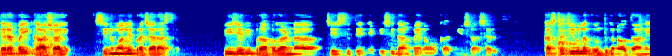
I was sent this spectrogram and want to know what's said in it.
తెరపై కాషాయం సినిమాలే ప్రచారాస్త్రం. బీజేపీ ప్రాపగాండా చేస్తుంది అని చెప్పేసి దానిపైన ఒక న్యూస్ రాశారు. కష్టజీవుల గొంతుకనవుతా అని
